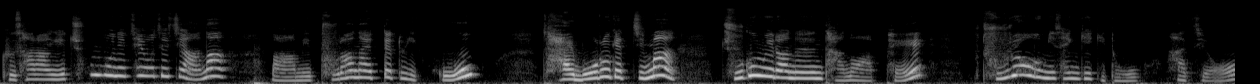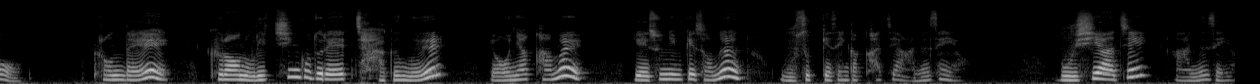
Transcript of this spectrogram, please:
그 사랑이 충분히 채워지지 않아 마음이 불안할 때도 있고 잘 모르겠지만 죽음이라는 단어 앞에 두려움이 생기기도 하지요. 그런데 그런 우리 친구들의 자금을, 연약함을 예수님께서는 우습게 생각하지 않으세요. 무시하지 않으세요.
